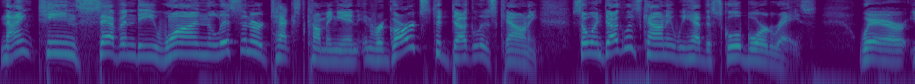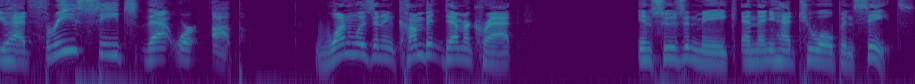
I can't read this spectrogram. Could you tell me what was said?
1971. Listener text coming in in regards to Douglas County. So, in Douglas County, we had the school board race where you had three seats that were up one was an incumbent Democrat in Susan Meek, and then you had two open seats.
